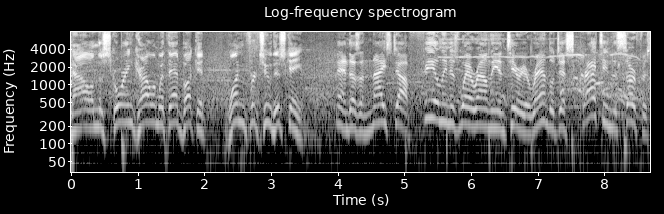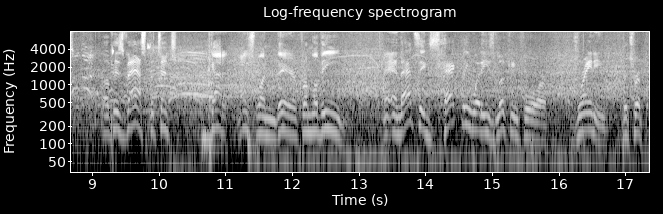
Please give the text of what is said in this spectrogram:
Now on the scoring column with that bucket, one for two this game. Man does a nice job feeling his way around the interior. Randle just scratching the surface of his vast potential. Got it. Nice one there from LaVine. And that's exactly what he's looking for, draining the triple.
